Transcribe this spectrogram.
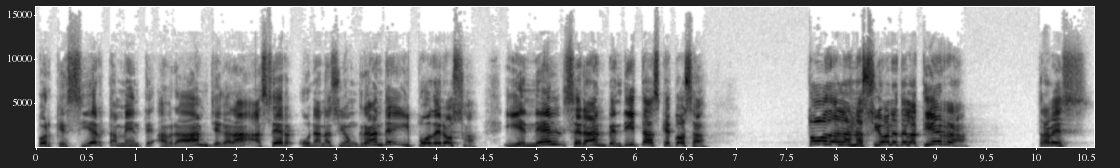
Porque ciertamente Abraham llegará a ser una nación grande y poderosa. Y en él serán benditas, ¿qué cosa? Todas las naciones de la tierra. Otra vez,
